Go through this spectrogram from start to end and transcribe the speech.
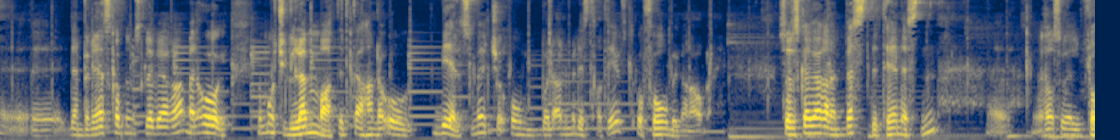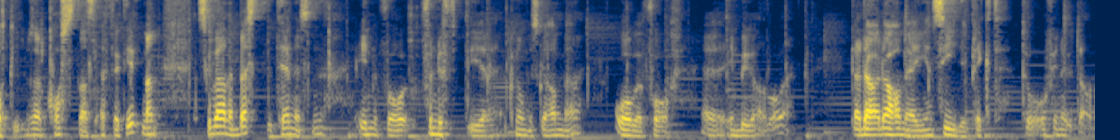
den beredskapen vi skal levere. Men òg, vi må ikke glemme at dette handler òg vel så mye om både administrativt og forebyggende arbeid. Så det skal være den beste tjenesten. Eh, det høres veldig flott ut, sånn kostnadseffektivt, men det skal være den beste tjenesten innenfor fornuftige økonomiske rammer overfor eh, innbyggerne våre. Da, da, da har vi gjensidig plikt til å finne ut av.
